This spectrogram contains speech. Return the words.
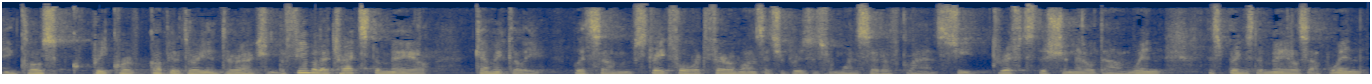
in close pre-copulatory interaction. The female attracts the male chemically with some straightforward pheromones that she produces from one set of glands. She drifts the Chanel downwind. This brings the males upwind.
